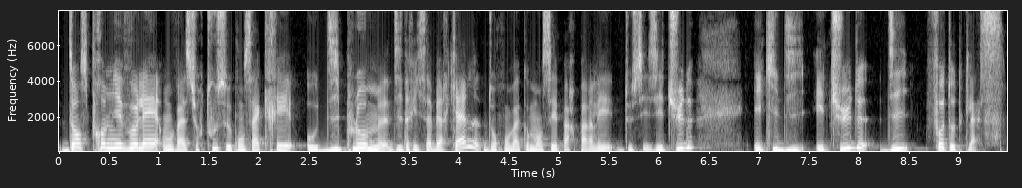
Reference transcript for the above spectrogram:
Dans ce premier volet, on va surtout se consacrer au diplôme d'Idriss Aberkan, donc on va commencer par parler de ses études. Et qui dit études dit photo de classe.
